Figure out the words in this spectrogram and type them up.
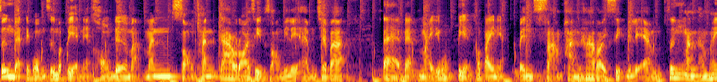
ซึ่งแบตที่ผมซื้อมาเปลี่ยนเนี่ยของเดิมอะมัน 2,942มิลลิแอมใช่ปะแต่แบตใหม่ที่ผมเปลี่ยนเข้าไปเนี่ยเป็น 3,510มิลลิแอมซึ่งมันทำให้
